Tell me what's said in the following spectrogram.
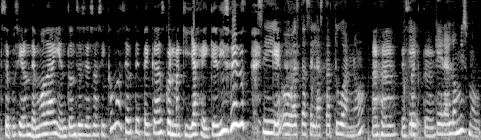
se pusieron de moda y entonces es así, ¿cómo hacerte pecas con maquillaje? ¿Y qué dices? Sí, o hasta se las tatúan, ¿no? Ajá, exacto. Que, era lo mismo,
